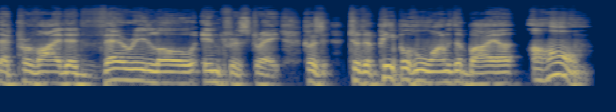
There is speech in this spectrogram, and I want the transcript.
that provided very low interest rate because to the people who wanted to buy a, a home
